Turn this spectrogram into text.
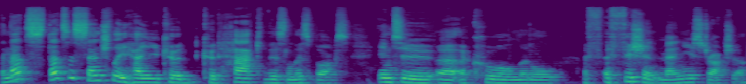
And that's, that's essentially how you could, could hack this list box into a, a cool little efficient menu structure.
